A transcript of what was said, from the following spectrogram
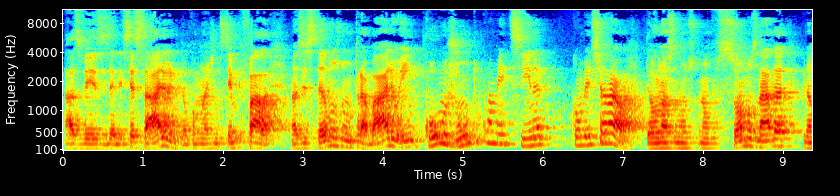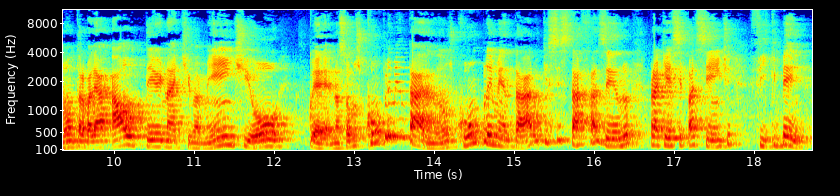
às vezes é necessário, então como a gente sempre fala, nós estamos num trabalho em conjunto com a medicina convencional. Então nós não, não somos nada, não vamos trabalhar alternativamente ou é, nós somos complementares, nós vamos complementar o que se está fazendo para que esse paciente fique bem.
